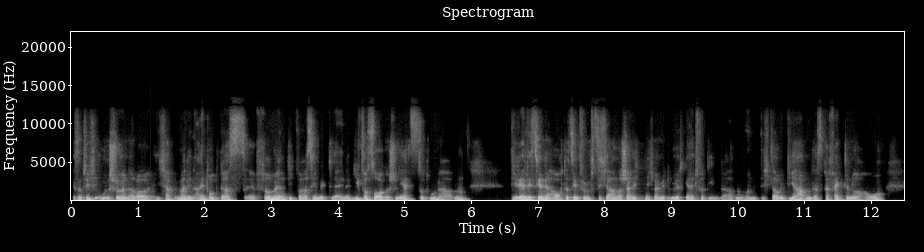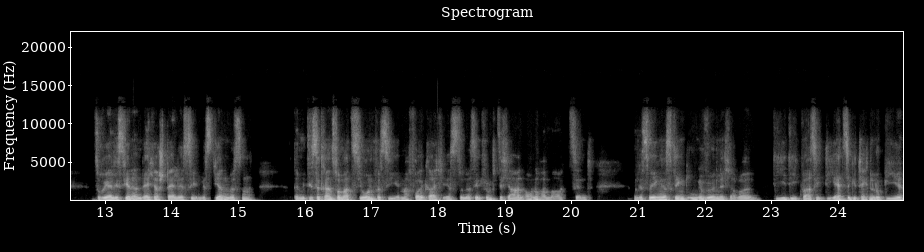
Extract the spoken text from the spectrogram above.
ist natürlich unschön, aber ich habe immer den Eindruck, dass äh, Firmen, die quasi mit der Energieversorgung schon jetzt zu tun haben, die realisieren ja auch, dass sie in 50 Jahren wahrscheinlich nicht mehr mit Öl Geld verdienen werden. Und ich glaube, die haben das perfekte Know-how zu realisieren, an welcher Stelle sie investieren müssen, damit diese Transformation für sie eben erfolgreich ist und dass sie in 50 Jahren auch noch am Markt sind. Und deswegen, es klingt ungewöhnlich, aber die, die quasi die jetzige Technologie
